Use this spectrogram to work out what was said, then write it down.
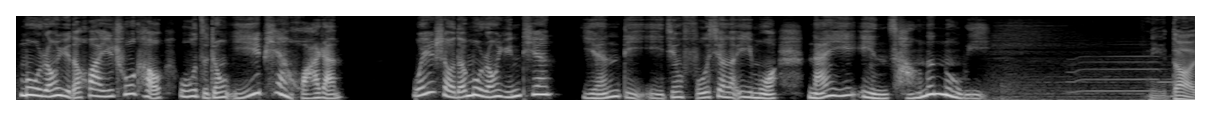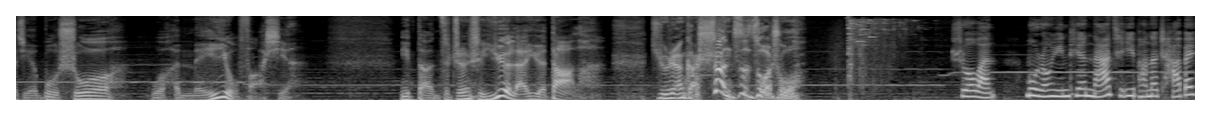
慕容羽的话一出口，屋子中一片哗然。为首的慕容云天眼底已经浮现了一抹难以隐藏的怒意。你大姐不说，我还没有发现。你胆子真是越来越大了，居然敢擅自做主！说完，慕容云天拿起一旁的茶杯，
